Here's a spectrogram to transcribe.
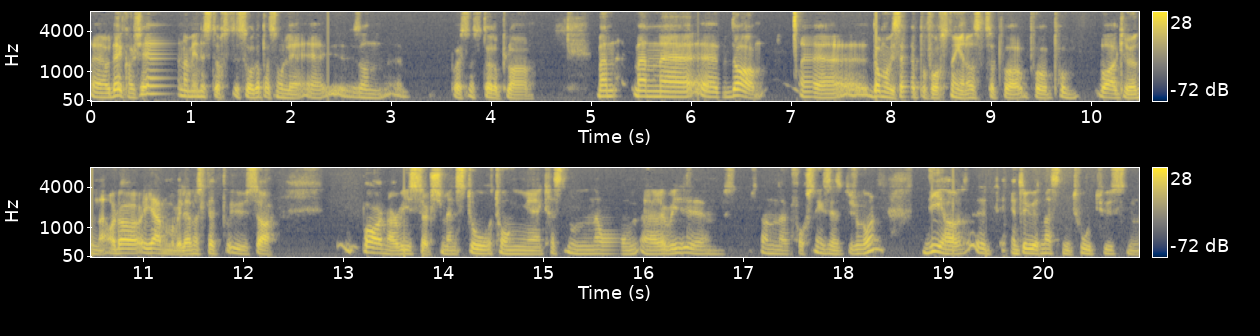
Eh, og Det er kanskje en av mine største sorger personlig, sånn, på et sånt større plan. Men, men da Eh, da må vi se på forskningen også på, på, på hva er grunnene. Og da igjen må vi lene oss litt på USA. Barna Research, som er en stor, tung eh, kristen sånn forskningsinstitusjon, de har intervjuet nesten 2000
